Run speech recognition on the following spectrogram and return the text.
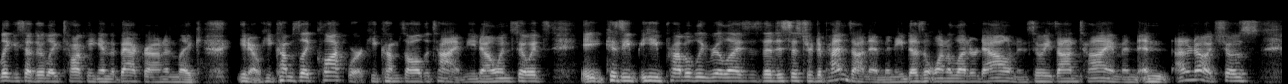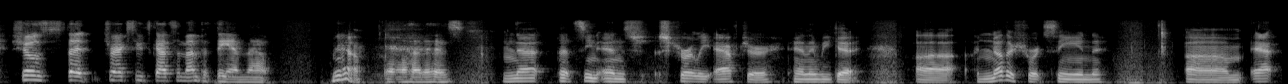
like you said they're like talking in the background and like you know he comes like clockwork. He comes all the time you know? And so it's because he he probably realizes that his sister depends on him and he doesn't want to let her down. And so he's on time. And and i don't know it shows shows that tracksuit's got some empathy in that. Yeah. All ahead of his and that that scene ends sh- shortly after and then we get uh, another short scene um, at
